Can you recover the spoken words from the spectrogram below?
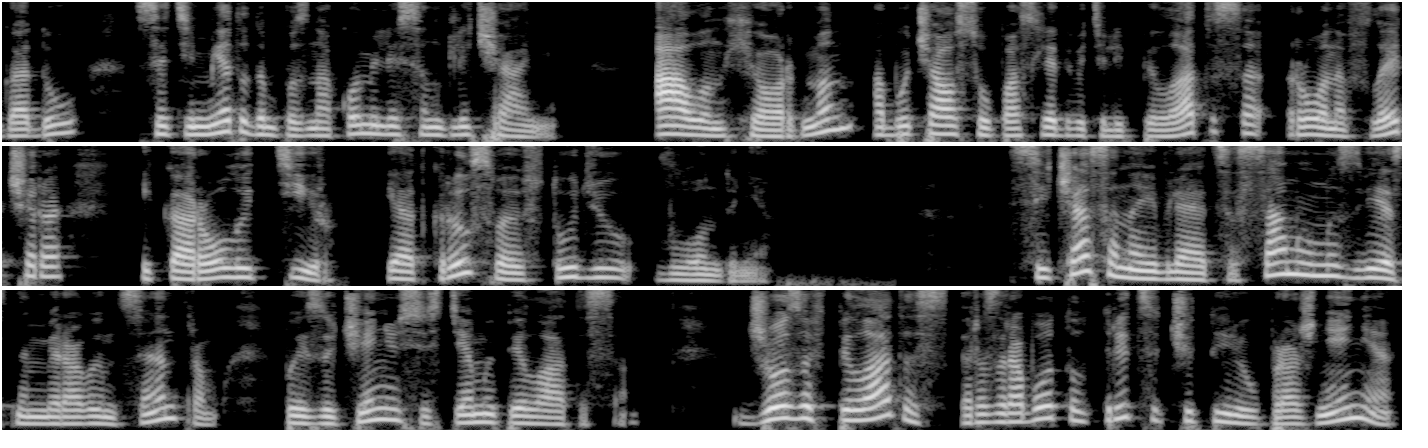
году с этим методом познакомились англичане. Алан Хёрдман обучался у последователей Пилатеса, Рона Флетчера и Каролы Тир и открыл свою студию в Лондоне. Сейчас она является самым известным мировым центром по изучению системы Пилатеса. Джозеф Пилатес разработал 34 упражнения,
